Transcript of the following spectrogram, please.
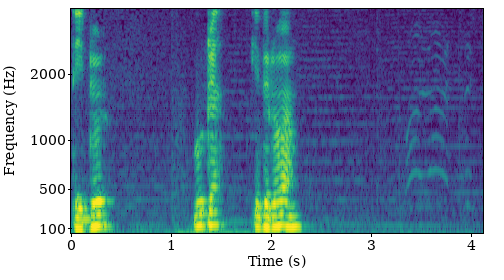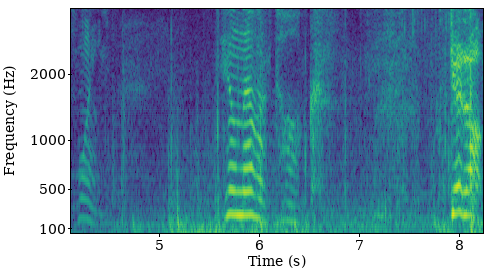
tidur, udah gitu doang. He'll never talk. Get up!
